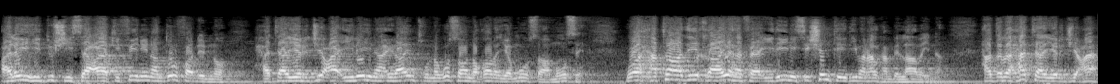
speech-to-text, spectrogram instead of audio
calayhi dushiisa caakifiin inaan dul fadhinno xataa yarjica ilaynaa ilaa intuu nagu soo noqonayo muusa muuse. Waa xataadii qaayaha faa'iidaynaysay shanteedii baan halkan bilaabaynaa haddaba xataa yarjica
